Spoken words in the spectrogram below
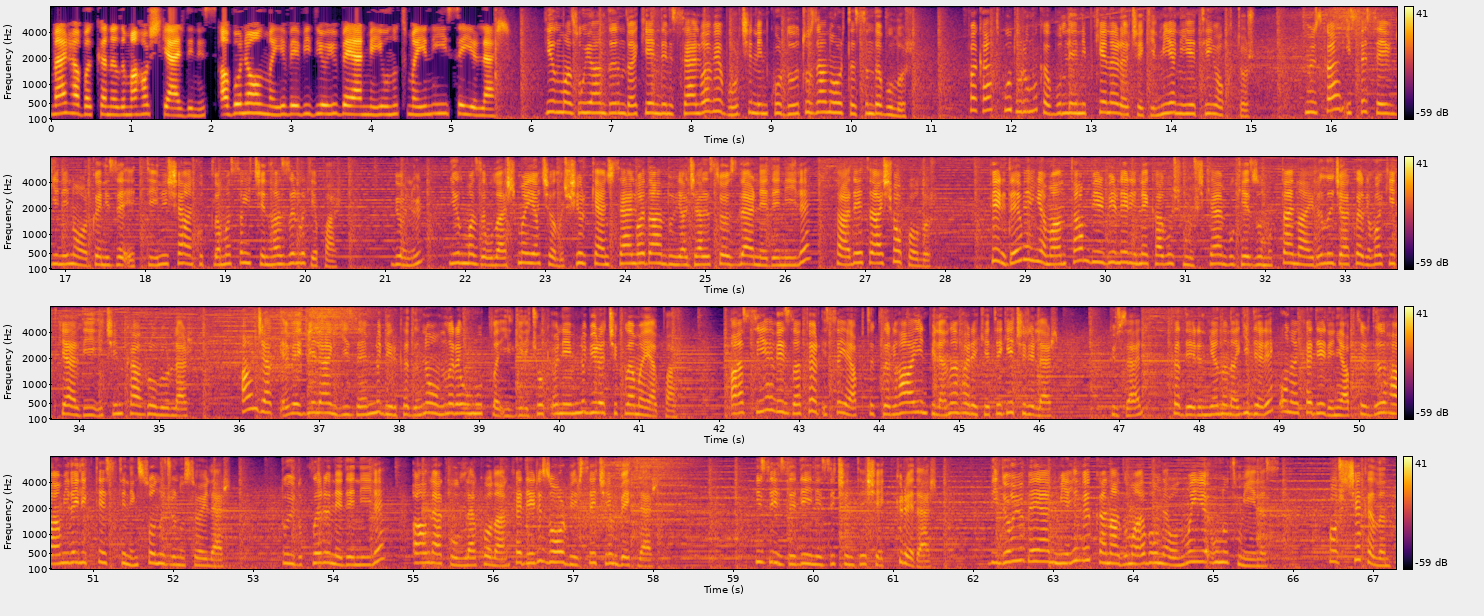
Merhaba kanalıma hoş geldiniz. Abone olmayı ve videoyu beğenmeyi unutmayın. İyi seyirler. Yılmaz uyandığında kendini Selva ve Burçin'in kurduğu tuzağın ortasında bulur. Fakat bu durumu kabullenip kenara çekilmeye niyeti yoktur. Müzgar ise sevginin organize ettiği nişan kutlaması için hazırlık yapar. Gönül, Yılmaz'a ulaşmaya çalışırken Selva'dan duyacağı sözler nedeniyle adeta şok olur. Feride ve Yaman tam birbirlerine kavuşmuşken bu kez umuttan ayrılacakları vakit geldiği için kahrolurlar. Ancak eve gelen gizemli bir kadın onlara Umut'la ilgili çok önemli bir açıklama yapar. Asiye ve Zafer ise yaptıkları hain planı harekete geçirirler. Güzel, Kader'in yanına giderek ona Kader'in yaptırdığı hamilelik testinin sonucunu söyler. Duydukları nedeniyle allak bullak olan Kader'i zor bir seçim bekler. Bizi izlediğiniz için teşekkür eder. Videoyu beğenmeyi ve kanalıma abone olmayı unutmayınız. Hoşçakalın.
